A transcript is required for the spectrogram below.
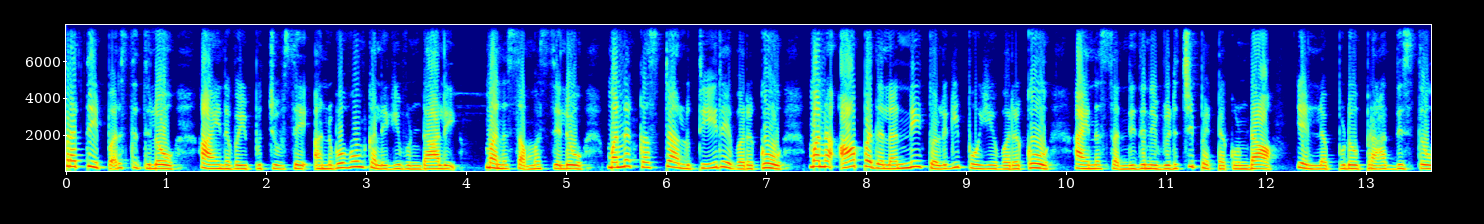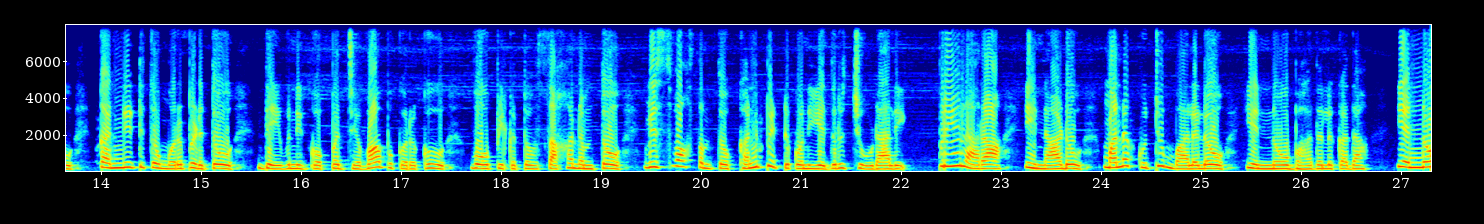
ప్రతి పరిస్థితిలో ఆయన వైపు చూసే అనుభవం కలిగి ఉండాలి. మన సమస్యలు మన కష్టాలు తీరే వరకు మన ఆపదలన్నీ తొలగిపోయే వరకు ఆయన సన్నిధిని విడిచిపెట్టకుండా ఎల్లప్పుడూ ప్రార్థిస్తూ కన్నీటితో మొరపెడుతూ దేవుని గొప్ప జవాబు కొరకు ఓపికతో సహనంతో విశ్వాసంతో కనిపెట్టుకొని ఎదురు చూడాలి. ప్రియులారా ఈనాడు మన కుటుంబాలలో ఎన్నో బాధలు కదా. ఎన్నో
